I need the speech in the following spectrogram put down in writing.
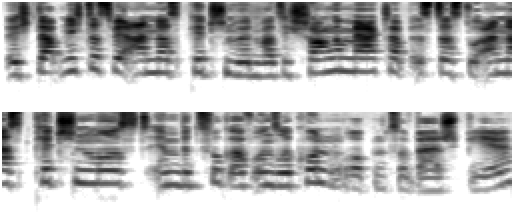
Ich glaube nicht, dass wir anders pitchen würden. Was ich schon gemerkt habe, ist, dass du anders pitchen musst in Bezug auf unsere Kundengruppen zum Beispiel.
